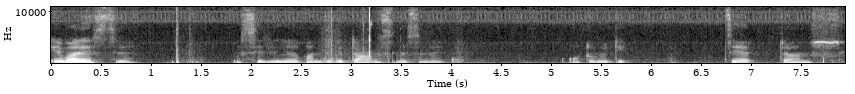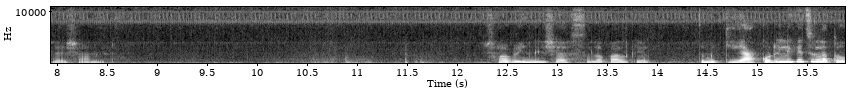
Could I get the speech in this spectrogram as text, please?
এবার এসছে। সেটিংয়ের ওখান থেকে ট্রান্সলেশনে অটোমেটিক চ্যাট ট্রান্সলেশন সব ইংলিশে আসছিল কালকে। তুমি কি আকরে লিখেছিলে তো?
